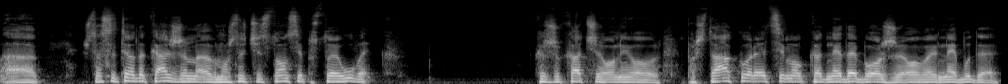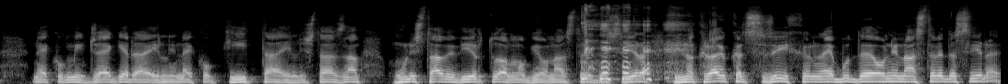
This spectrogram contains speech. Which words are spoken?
A, Šta sam teo da kažem, možda će Stonesi postoje uvek. Kažu kad će oni ovo, pa šta ako recimo kad ne daj Bože ovaj, ne bude nekog Mick Jaggera ili nekog Kita ili šta znam, oni stave virtualnog i on nastave da svira i na kraju kad svih ne bude, oni nastave da svira.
